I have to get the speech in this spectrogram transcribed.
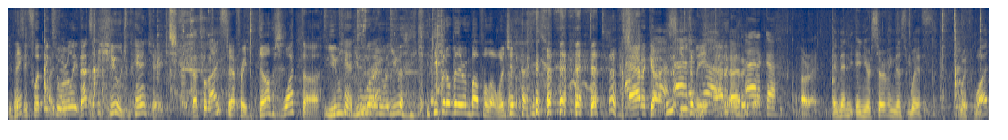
You think? Is think? he flipping I too do. early? That's a huge pancake. That's what I said. Jeffrey, don't. What the? You, can't you do worry. that. You keep it over there in Buffalo, would you? Attica, excuse me, Attica. Attica. Attica. All right, and then and you're serving this with with what?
